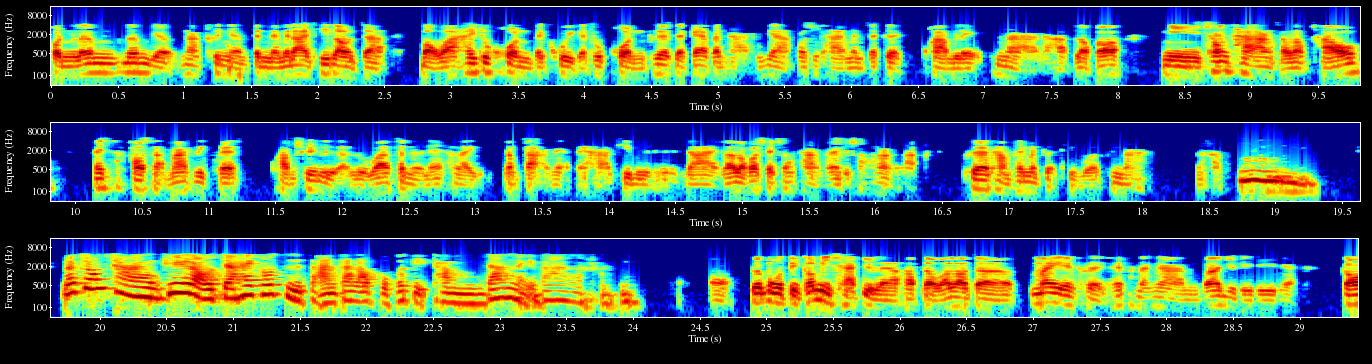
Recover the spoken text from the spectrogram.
คนเริ่มเริ่มเยอะมากขึ้นเนี่ยเป็นไปไม่ได้ที่เราจะ บอกว่าให้ทุกคนไปคุยกับทุกคน เพื่อจะแก้ปัญหาทุกอย่างเพราะสุดท้ายมันจะเกิดความเละขึ้นมานะครับ แล้วก็มีช่องทางสำหรับเขาให้เขาสามารถ request ความช่วยเหลือ หรือว่าเสนอแนะอะไรต่างๆเนี่ยไปหาทีมอื่นๆได้ แล้วเราก็ใช้ช่องทางนั้นเป็นช่องทางหลัก เพื่อทำให้มันเกิดทีมเวิร์กขึ้นมานะครับ อืมแล้วช่องทางที่เราจะให้เขาสื่อสารกันเราปกติทำด้านไหนบ้างอะคะอ๋อโดยปกติก็มีแชทอยู่แล้วครับ แต่ว่าเราจะไม่ encourage ให้พนักงานว่าอยู่ดีๆ เนี่ย ก็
